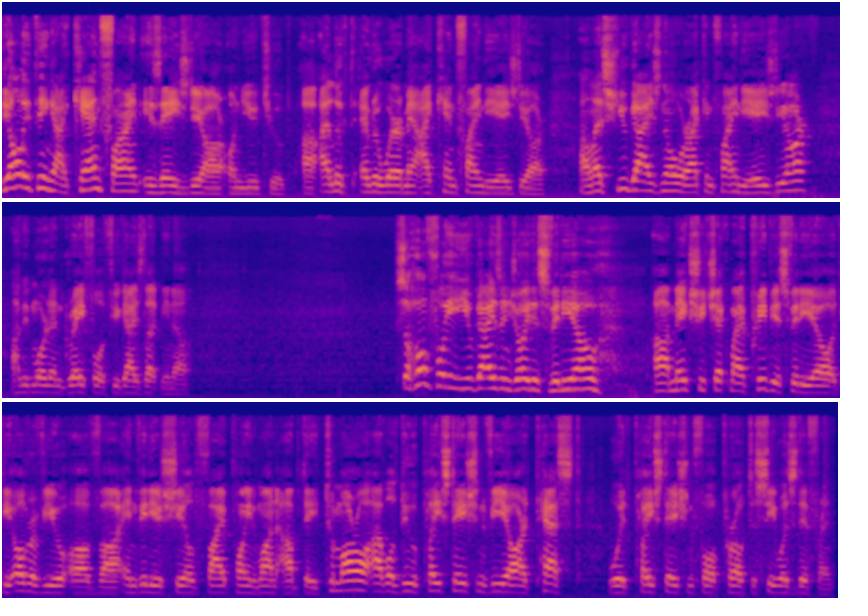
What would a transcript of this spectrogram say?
The only thing I can find is HDR on YouTube. Uh, I looked everywhere, man. I can't find the HDR. Unless you guys know where I can find the HDR, I'll be more than grateful if you guys let me know. So hopefully you guys enjoy this video. Uh, make sure you check my previous video, the overview of uh, NVIDIA Shield 5.1 update. Tomorrow I will do PlayStation VR test with PlayStation 4 Pro to see what's different.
